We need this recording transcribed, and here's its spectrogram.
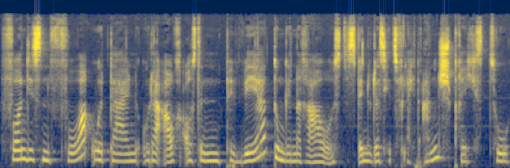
von diesen Vorurteilen oder auch aus den Bewertungen raus, dass wenn du das jetzt vielleicht ansprichst, so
